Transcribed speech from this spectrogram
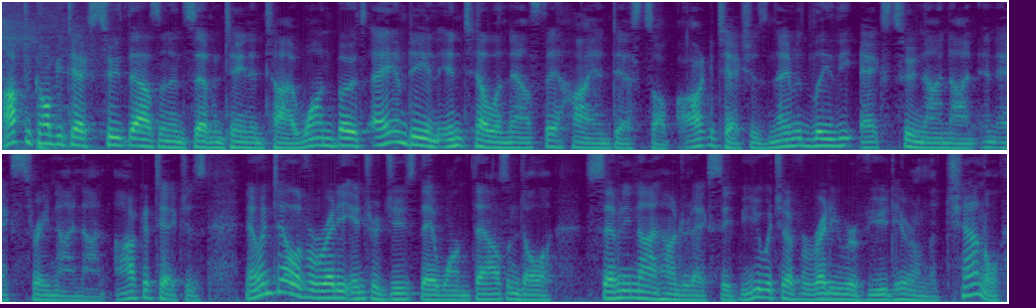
After Computex 2017 in Taiwan, both AMD and Intel announced their high-end desktop architectures, namely the X299 and X399 architectures. Now, Intel have already introduced their $1,000 7900X CPU, which I've already reviewed here on the channel.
